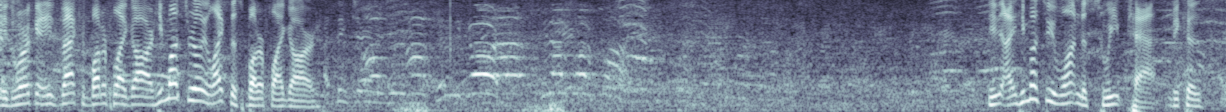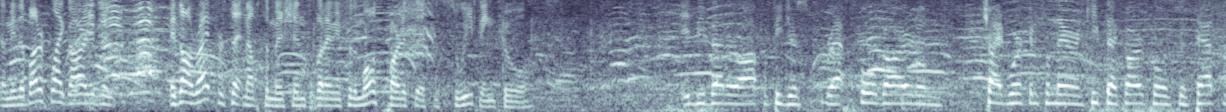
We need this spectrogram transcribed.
he's working. He's back to butterfly guard. He must really like this butterfly guard. I think He, I- he must be wanting to sweep Tat because I mean the butterfly guard isn't is all right for setting up submissions, but I mean for the most part it's it's a sweeping tool. he'd be better off if he just wrapped full guard and tried working from there and keep that guard closed because Tat's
